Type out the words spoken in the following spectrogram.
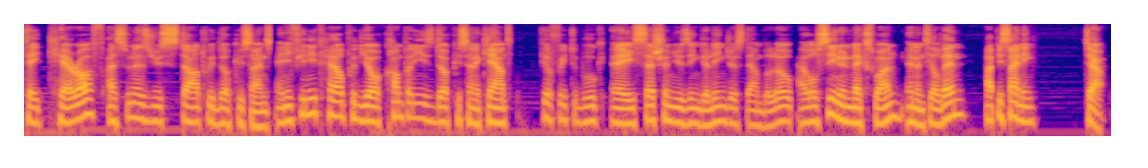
take care of as soon as you start with DocuSign. And if you need help with your company's DocuSign account, feel free to book a session using the link just down below. I will see you in the next one. And until then, happy signing. Ciao.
